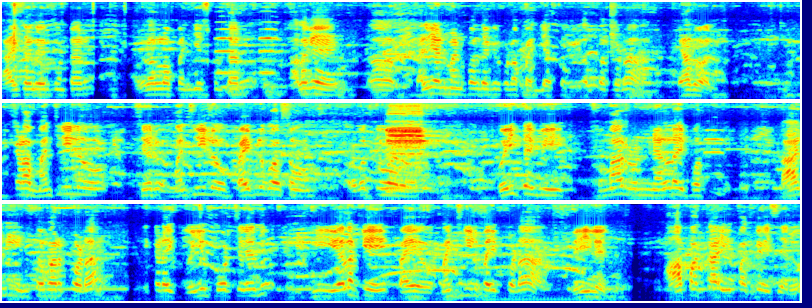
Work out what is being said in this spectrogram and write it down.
కాగితాలు ఎదుర్కొంటారు పొలాల్లో పని చేసుకుంటారు అలాగే కళ్యాణ మండపాల దగ్గర కూడా పనిచేస్తారు. వీళ్ళంతా కూడా పేదవాళ్ళు. ఇక్కడ మంచినీళ్ళు చెరు మంచినీళ్ళు పైపుల కోసం ప్రభుత్వం వారు గొయ్యి తవ్వి సుమారు రెండు నెలలు అయిపోతుంది. కానీ ఇంతవరకు కూడా ఇక్కడ పొయ్యి గొయ్యి పోడ్చలేదు. ఈ ఏళ్ళకి పై మంచినీళ్ళ పైపు కూడా వేయలేదు. ఆ పక్క ఈ పక్క వేశారు.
